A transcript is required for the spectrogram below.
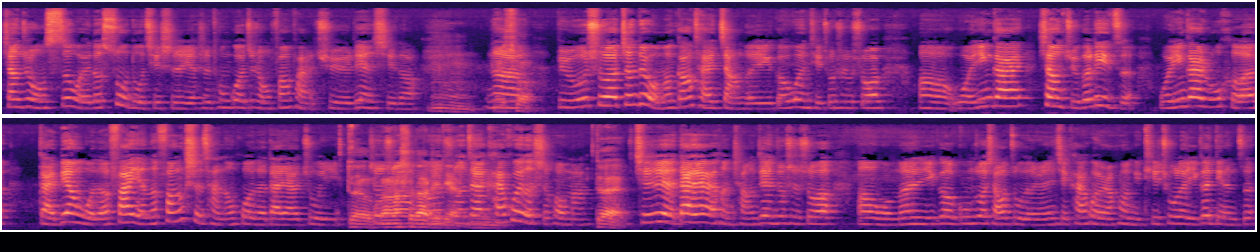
像这种思维的速度，其实也是通过这种方法去练习的。嗯，那比如说，针对我们刚才讲的一个问题，就是说，嗯，我应该像举个例子，我应该如何？改变我的发言的方式，才能获得大家注意。对，我刚刚说到这点。说在开会的时候嘛。对。其实也大家也很常见，就是说，嗯，我们一个工作小组的人一起开会，然后你提出了一个点子，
